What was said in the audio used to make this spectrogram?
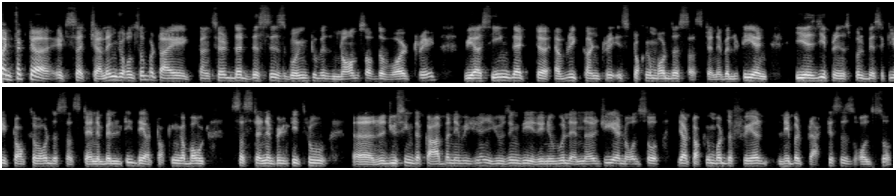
in fact, uh, it's a challenge also, but I consider that this is going to be the norms of the world trade. We are seeing that uh, every country is talking about the sustainability, and ESG principle basically talks about the sustainability. They are talking about sustainability through uh, reducing the carbon emission, using the renewable energy, and also they are talking about the fair labor practices also.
